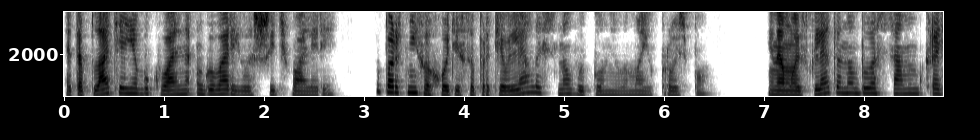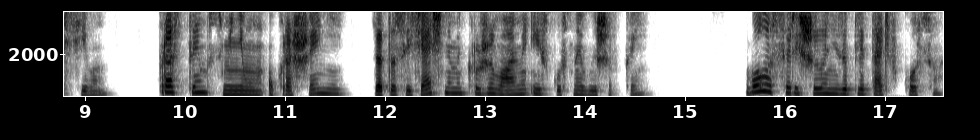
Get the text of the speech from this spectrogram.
Это платье я буквально уговорила сшить Валери, и портниха хоть и сопротивлялась, но выполнила мою просьбу. И, на мой взгляд, оно было самым красивым. Простым, с минимум украшений, зато с изящными кружевами и искусной вышивкой. Волосы решила не заплетать в косу,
